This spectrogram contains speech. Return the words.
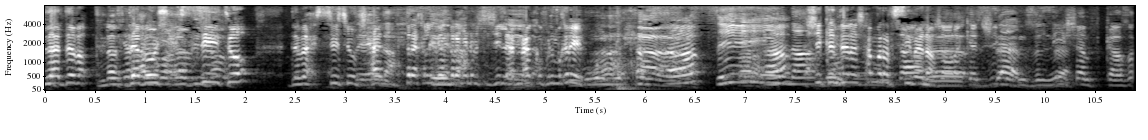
لا دابا دابا واش حسيتو؟ دابا حسيتو بشحال الطريق اللي كنضرب أنا باش نجي نلعب معكم في المغرب. آه؟ آه؟ شي كنديرها شحال مرة في السيمانة؟ كتجي تنزل نيشان في كازا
